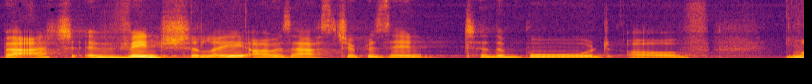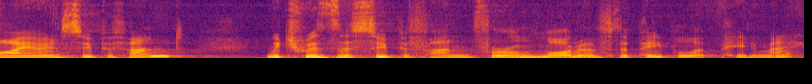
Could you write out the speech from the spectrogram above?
But eventually, I was asked to present to the board of my own super fund, which was the super fund for a lot of the people at Peter Mac.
